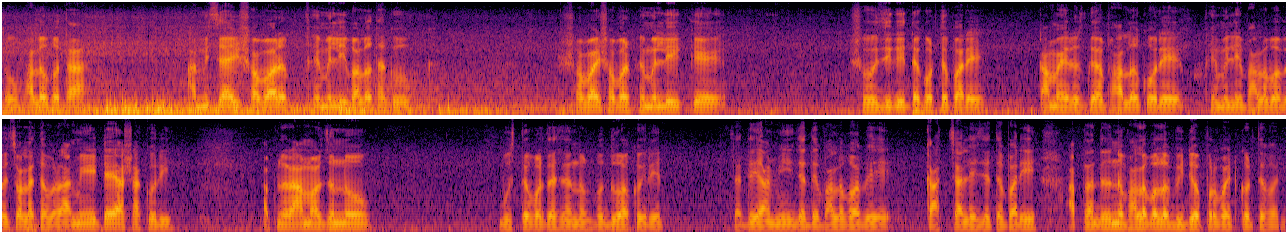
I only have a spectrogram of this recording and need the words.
তো ভালো কথা। আমি চাই সবার ফ্যামিলি ভালো থাকুক। সবাই সবার ফ্যামিলিকে সহযোগিতা করতে পারে, কামাই রোজগার ভালো করে ফ্যামিলি ভালোভাবে চালাতে পারে। আমি এটাই আশা করি। আপনারা আমার জন্য বুঝতে পারতেছেন, অল্প দোয়া করে যাতে আমি যাতে ভালোভাবে কাজ চালিয়ে যেতে পারি, আপনাদের জন্য ভালো ভালো ভিডিও প্রোভাইড করতে পারি।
